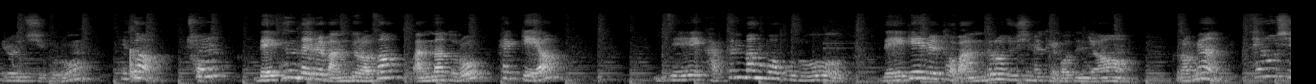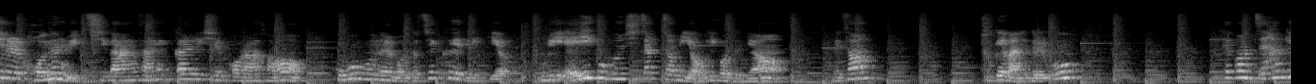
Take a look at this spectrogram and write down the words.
이런 식으로 해서 총 4군데를 만들어서 만나도록 할게요. 이제 같은 방법으로 4개를 더 만들어 주시면 되거든요. 그러면 세로실을 거는 위치가 항상 헷갈리실 거라서 그 부분을 먼저 체크해 드릴게요. 우리 A 부분 시작점이 여기거든요. 그래서 두 개 만들고 세 번째 한개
